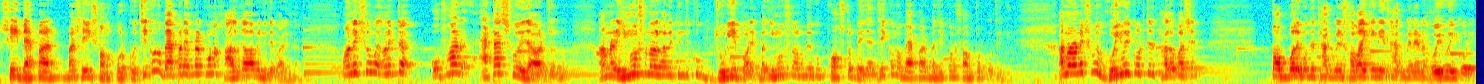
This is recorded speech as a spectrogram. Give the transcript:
সেই ব্যাপার বা সেই সম্পর্ক যে কোনো ব্যাপারে আমরা কোনো হালকাভাবে নিতে পারেন না। অনেক সময় অনেকটা ওভার অ্যাটাচ হয়ে যাওয়ার জন্য আপনারা ইমোশনালভাবে কিন্তু খুব জড়িয়ে পড়েন বা ইমোশনালভাবে খুব কষ্ট পেয়ে যান যে কোনো ব্যাপার বা যে কোনো সম্পর্ক থেকে। আমরা অনেক সময় হই হই করতে ভালোবাসেন। টপ বলের মধ্যে থাকবেন, সবাইকে নিয়ে থাকবেন একটা হই হই করে।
